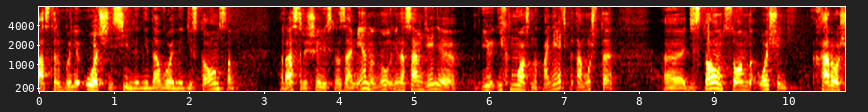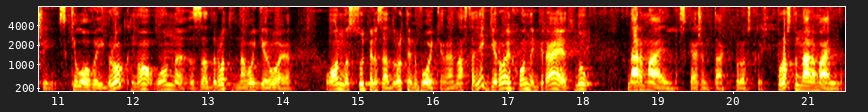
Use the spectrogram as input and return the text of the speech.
Астер были очень сильно недовольны Дистоунсом, раз решились на замену. Ну, и на самом деле их можно понять, потому что э, Дистоунс, он очень хороший скилловый игрок, но он задрот одного героя. Он супер задрот инвокер, а на остальных героях он играет, ну, нормально, скажем так, просто. Просто нормально.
